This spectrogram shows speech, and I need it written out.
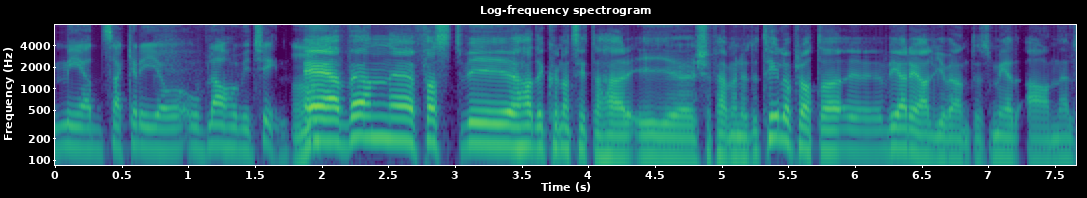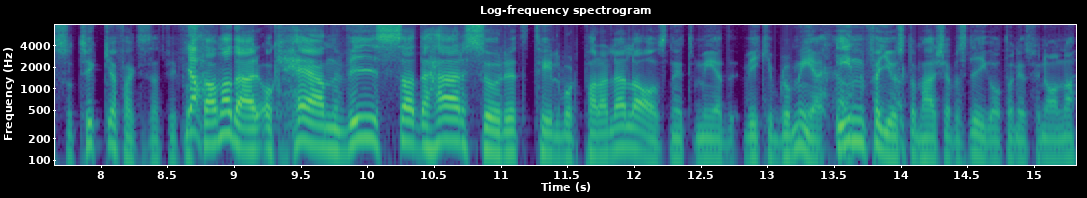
med Zakaria och, Vlahovic in. Mm. Även eh, fast vi hade kunnat sitta här i eh, 25 minuter till och prata eh, Villarreal Juventus med Anel så tycker jag faktiskt att vi får Ja. stanna där och hänvisa det här surret till vårt parallella avsnitt med Vicky Blomé inför just de här Champions League åttondelsfinalerna.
